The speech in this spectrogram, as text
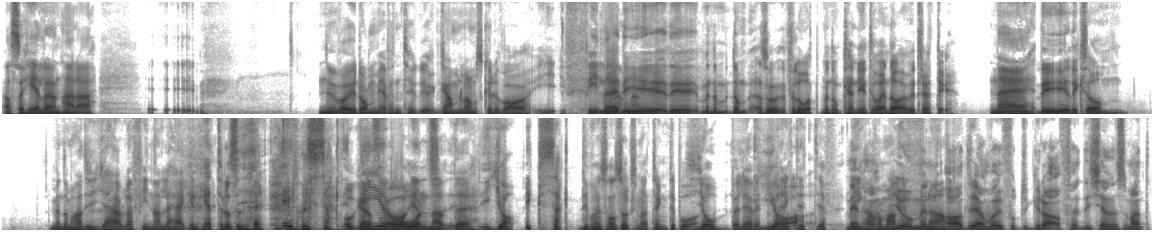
alltså hela den här eh, nu var ju de, jag vet inte hur gamla de skulle vara i, i filmen. Nej, det men, är, det är, men de, de, alltså, förlåt, men de kan ju inte vara en dag över 30. nej, Det är liksom... men de hade ju jävla fina lägenheter och sådär. Exakt, Och ganska ordnade En, så- ja, exakt. Det var en sån sak som jag tänkte på. jobb, eller jag vet Ja, inte riktigt, jag Men, kom han, aldrig jo, men fram. Adrian var ju fotograf, det kändes som att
